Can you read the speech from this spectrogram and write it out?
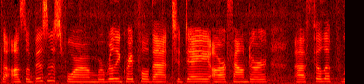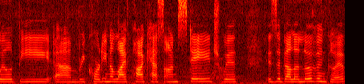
the Oslo Business Forum, we're really grateful that today our founder, uh, Philipp, will be um, recording a live podcast on stage with Isabella Löwengrip.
